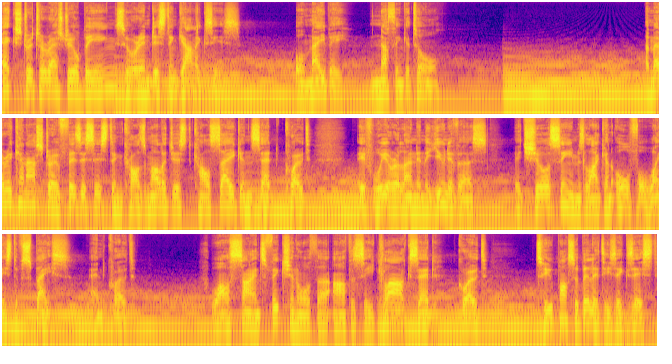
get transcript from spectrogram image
Extraterrestrial beings who are in distant galaxies. Or maybe nothing at all. American astrophysicist and cosmologist Carl Sagan said, quote, If we are alone in the universe, it sure seems like an awful waste of space, end quote. While science fiction author Arthur C. Clarke said, quote, Two possibilities exist.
